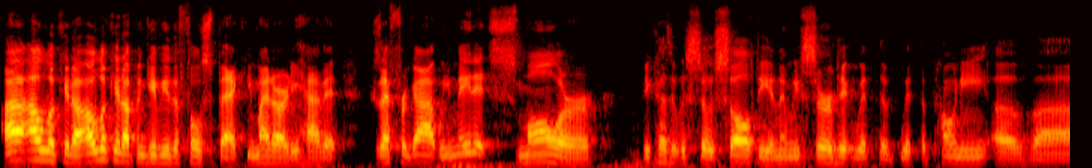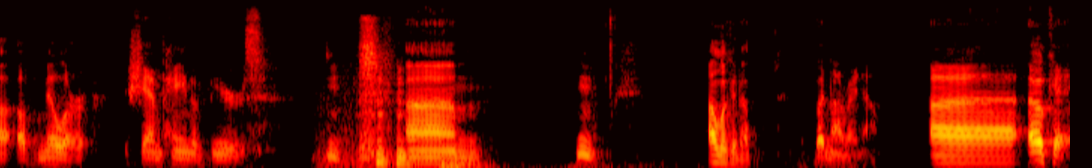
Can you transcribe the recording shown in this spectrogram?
I, will look it up. I'll look it up and give you the full spec. You might already have it because I forgot. We made it smaller because it was so salty, and then we served it with the with the pony of uh, of Miller, the champagne of beers. Mm. um, mm. I'll look it up, but not right now. Uh, okay.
